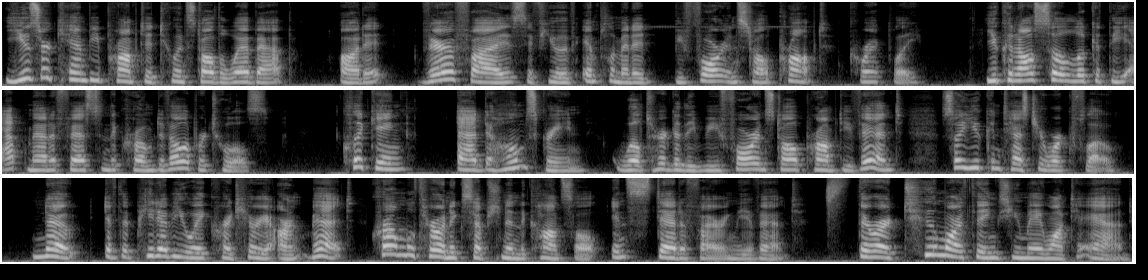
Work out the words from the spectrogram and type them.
user can be prompted to install the web app audit verifies if you have implemented before install prompt correctly. You can also look at the app manifest in the Chrome Developer Tools. Clicking Add to Home Screen will trigger the before install prompt event so you can test your workflow. Note, if the PWA criteria aren't met, Chrome will throw an exception in the console instead of firing the event. There are two more things you may want to add.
